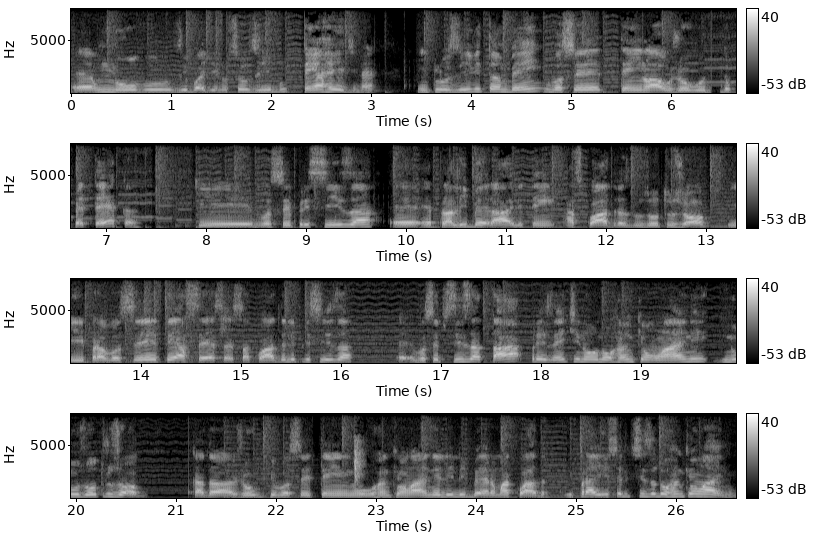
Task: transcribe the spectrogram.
é, um novo Zibo ID no seu Zibo sem a rede, né? Inclusive também você tem lá o jogo do Peteca, que você precisa é, é para liberar, ele tem as quadras dos outros jogos e para você ter acesso a essa quadra, ele precisa você precisa estar presente no, no rank online nos outros jogos. Cada jogo que você tem o rank online, ele libera uma quadra. E para isso ele precisa do rank online.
